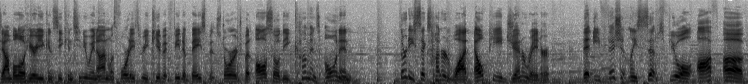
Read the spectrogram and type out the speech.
Down below here, you can see continuing on with 43 cubic feet of basement storage, but also the Cummins Onan 3600 watt LP generator that efficiently sips fuel off of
